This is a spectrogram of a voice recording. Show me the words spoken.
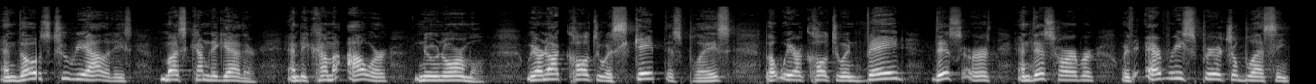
And those two realities must come together and become our new normal. We are not called to escape this place, but we are called to invade this earth and this harbor with every spiritual blessing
